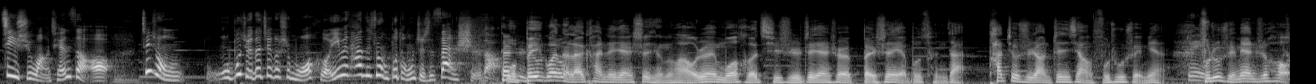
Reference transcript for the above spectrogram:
继续往前走。这种我不觉得这个是磨合，因为它的这种不同只是暂时的。我悲观的来看这件事情的话，我认为磨合其实这件事儿本身也不存在，它就是让真相浮出水面。浮出水面之后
